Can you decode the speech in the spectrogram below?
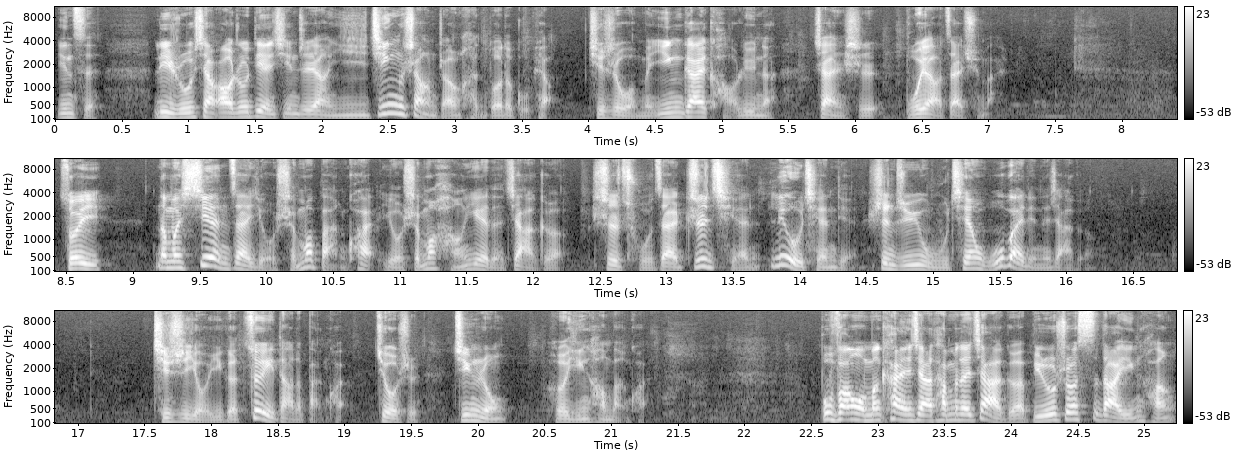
因此。例如像澳洲电信这样已经上涨很多的股票，其实我们应该考虑呢，暂时不要再去买。所以，那么现在有什么板块、有什么行业的价格是处在之前六千点甚至于五千五百点的价格？其实有一个最大的板块就是金融和银行板块。不妨我们看一下他们的价格，比如说四大银行，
